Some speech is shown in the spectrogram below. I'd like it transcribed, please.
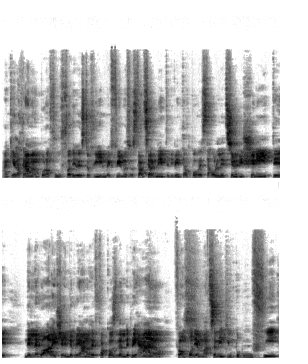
anche la trama è un po' una fuffa di questo film. Il film sostanzialmente diventa un po' questa collezione di scenette nelle quali c'è il Lepriano che fa cose del Lepriano, fa un po' di ammazzamenti un po' buffi,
